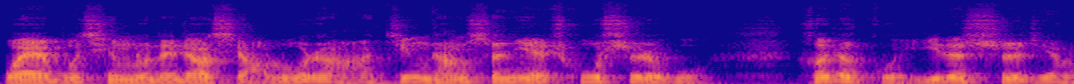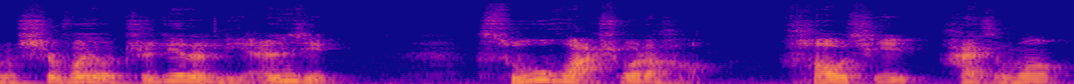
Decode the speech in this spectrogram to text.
我也不清楚那条小路上啊，经常深夜出事故，和这诡异的事情是否有直接的联系。俗话说得好，好奇害死猫。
